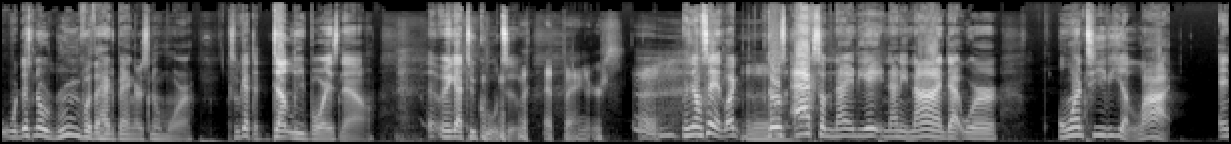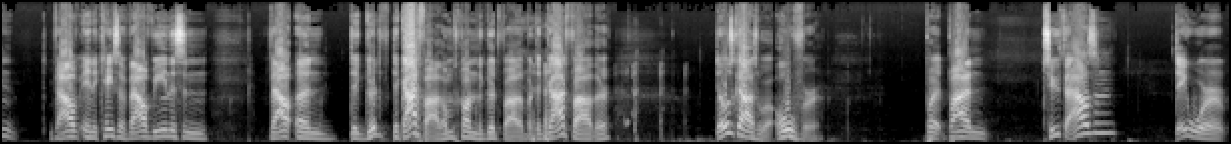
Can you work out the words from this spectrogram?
there's no room for the headbangers no more, so we got the Dudley Boys now. We got too cool too. headbangers. You know what I'm saying? Like uh. those acts of '98 and '99 that were on TV a lot, and Val. In the case of Val Venis and Val and the good, the Godfather, I almost call him the Good Father, but the Godfather, those guys were over. But by 2000, they were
